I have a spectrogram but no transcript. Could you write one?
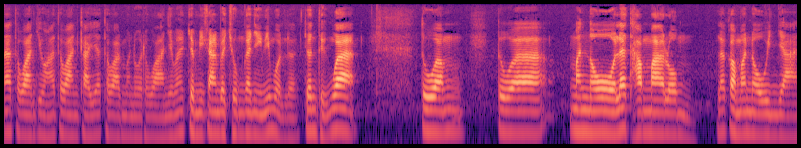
ณะทวารจิวหาทวารกายทวารมโนทวารใช่ไหมจะมีการประชุมกันอย่างนี้หมดเลย จนถึงว่าตัวตัวมโนและธรรมารมณ์ แล้วก็มโนวิญญาณ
